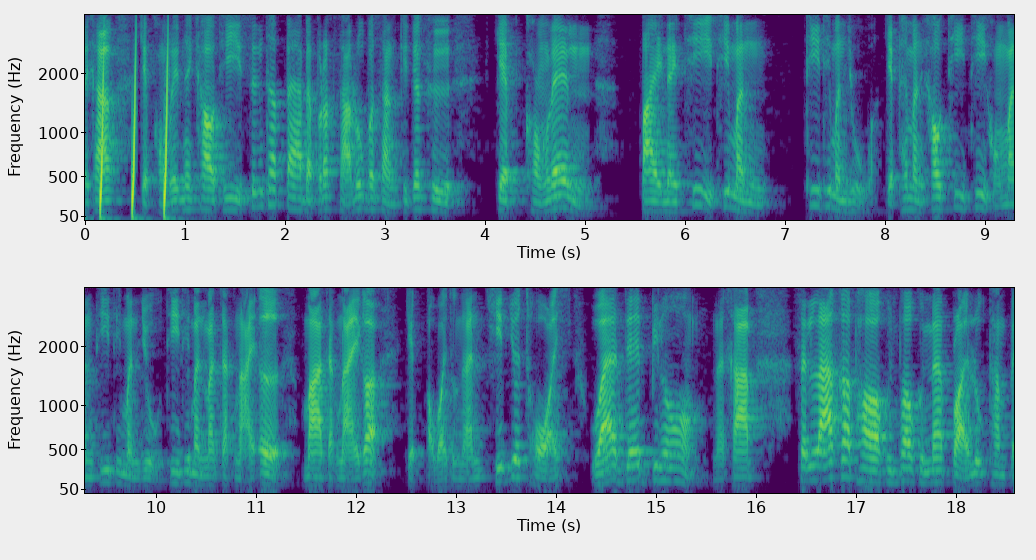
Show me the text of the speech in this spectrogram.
นะครับเก็บของเล่นให้เข้าที่ ซึ่งถ้าแปลแบบรักษารูปภาษาอังกฤษก็คือ เก็บของเล่นไปในที่ที่มันที่ที่มันอยู่อะเก็บให้มันเข้าที่ที่ของมันที่ที่มันอยู่ที่ที่มันมาจากไหนเออ มาจากไหนก็เก็บเอาไว้ตรงนั้น keep your toys where they belong นะครับเสร็จแล้วก็พอคุณพ่อคุณแม่ปล่อยลูกทำไป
